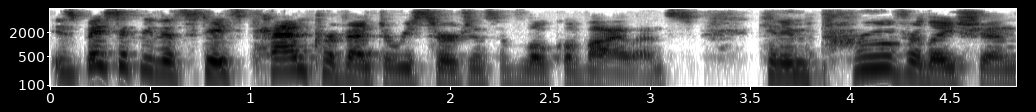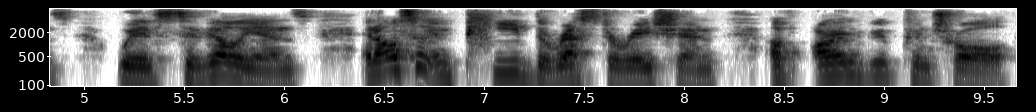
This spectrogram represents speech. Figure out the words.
is basically that states can prevent a resurgence of local violence, can improve relations with civilians, and also impede the restoration of armed group control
